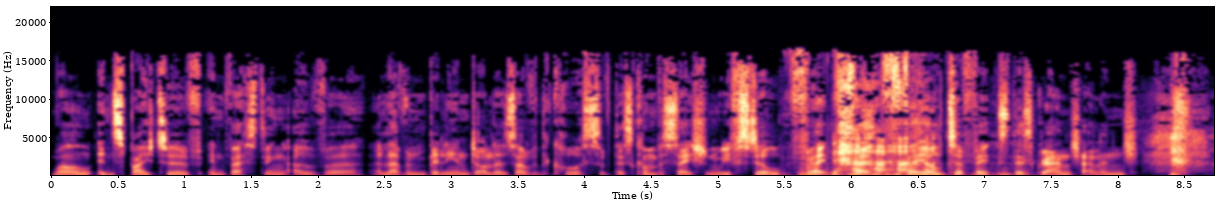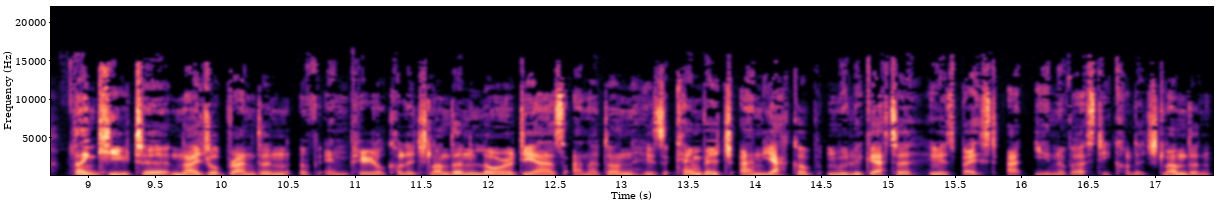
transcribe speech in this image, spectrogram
Well, in spite of investing over $11 billion over the course of this conversation, we've still fa- fa- failed to fix this grand challenge. Thank you to Nigel Brandon of Imperial College London, Laura Diaz Anadon, who's at Cambridge, and Yacob Mulugetta, who is based at University College London.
